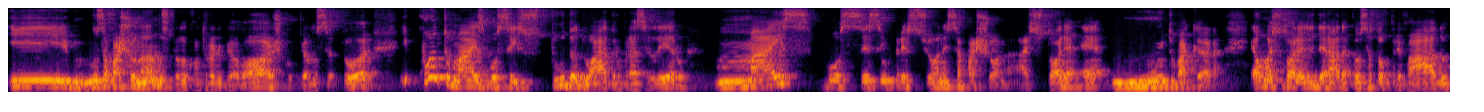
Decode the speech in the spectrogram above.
e nos apaixonamos pelo controle biológico, pelo setor, e quanto mais você estuda do agro brasileiro, mais você se impressiona e se apaixona. A história é muito bacana. É uma história liderada pelo setor privado.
